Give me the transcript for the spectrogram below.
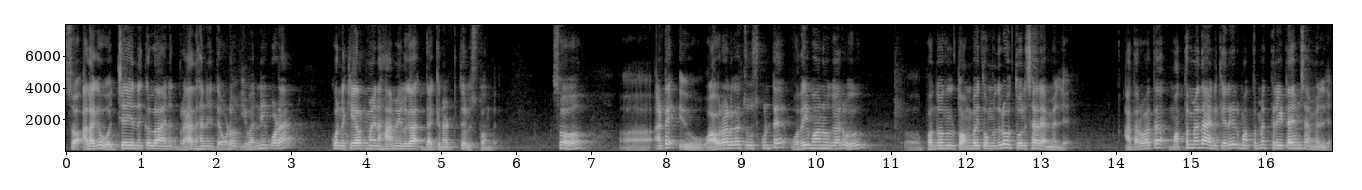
సో అలాగే వచ్చే ఎన్నికల్లో ఆయనకు ప్రాధాన్యత ఇవ్వడం ఇవన్నీ కూడా కొన్ని కీలకమైన హామీలుగా దక్కినట్టు తెలుస్తోంది. సో అంటే ఓవరాల్గా చూసుకుంటే ఉదయ్ భాను గారు పంతొమ్మిది వందల తొంభై తొమ్మిదిలో తొలిసారి ఎమ్మెల్యే. ఆ తర్వాత మొత్తం మీద ఆయన కెరీర్ మొత్తం మీద త్రీ టైమ్స్ ఎమ్మెల్యే.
